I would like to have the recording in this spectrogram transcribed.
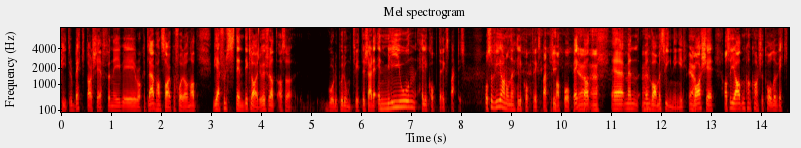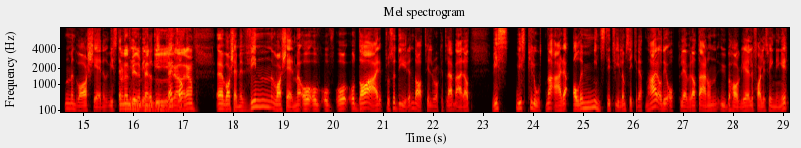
Peter Beck, da sjefen i, i Rocket Lab, han sa jo på forhånd at vi er fullstendig klar over for at altså, Går du på romtwitter, så er det en million helikoptereksperter. Også vi har noen helikoptereksperter som har påpekt at eh, men, men hva med svingninger? Hva skjer? Altså ja, den kan kanskje tåle vekten, men hva skjer hvis dette den begynner begynner å dingle? ikke sant? Eh, Hva skjer med vind? Hva skjer med Og, og, og, og, og da er prosedyren da til Rocket Lab er at hvis, hvis pilotene er det aller minste i tvil om sikkerheten her, og de opplever at det er noen ubehagelige eller farlige svingninger,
